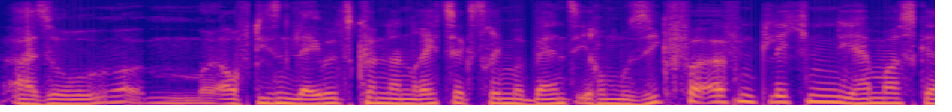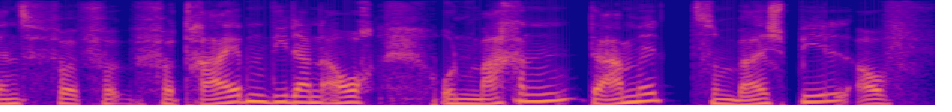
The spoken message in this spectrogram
Also ähm, auf diesen Labels können dann rechtsextreme Bands ihre Musik veröffentlichen, die Hammerscans ver ver vertreiben die dann auch und machen damit zum Beispiel auf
